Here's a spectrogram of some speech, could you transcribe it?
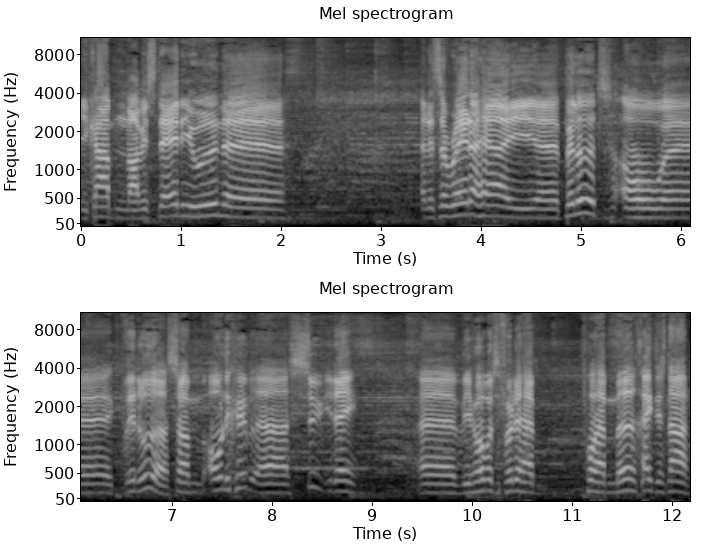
I kampen var vi stadig uden øh, Alessa Raider her i øh, billedet, og øh, Britt Uder, som oven i købet er syg i dag. Øh, vi håber selvfølgelig at have, på at have dem med rigtig snart.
